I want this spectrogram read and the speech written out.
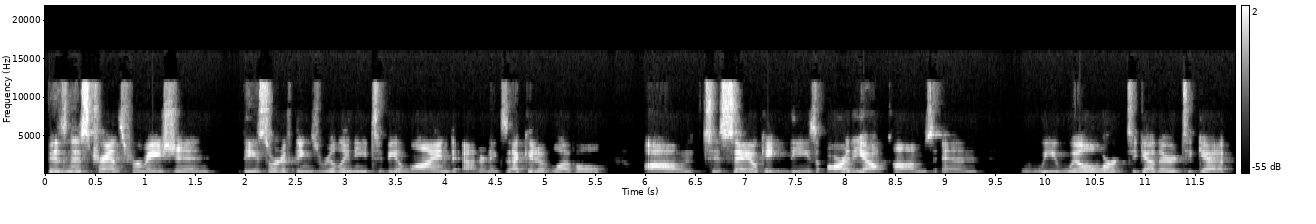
business transformation, these sort of things really need to be aligned at an executive level um, to say, okay, these are the outcomes, and we will work together to get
